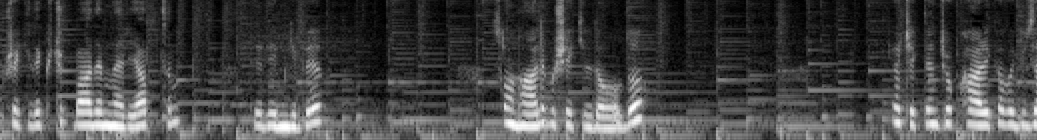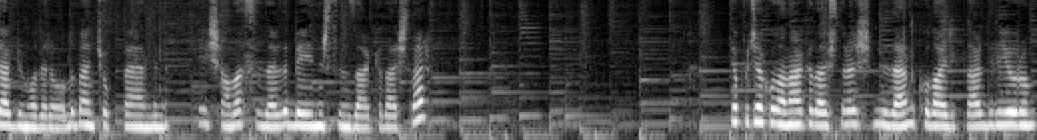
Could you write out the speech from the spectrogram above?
bu şekilde küçük bademler yaptım. Dediğim gibi son hali bu şekilde oldu. Gerçekten çok harika ve güzel bir model oldu. Ben çok beğendim. İnşallah sizler de beğenirsiniz arkadaşlar. Yapacak olan arkadaşlara şimdiden kolaylıklar diliyorum.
